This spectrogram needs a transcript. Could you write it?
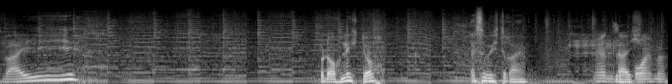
zwei. Oder auch nicht, doch. Jetzt habe ich drei. Hören Gleich. Bäume.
